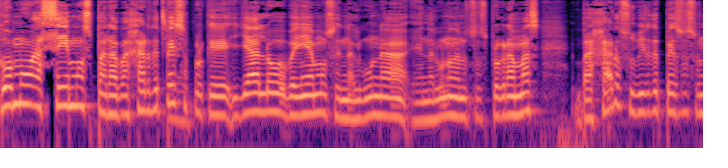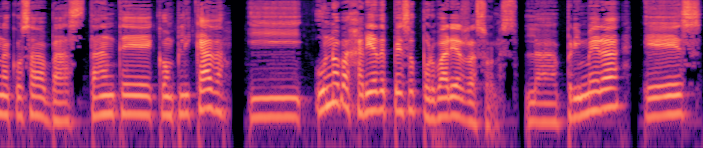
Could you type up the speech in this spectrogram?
¿Cómo hacemos para bajar de peso? Porque ya lo veíamos en alguna en alguno de nuestros programas, bajar o subir de peso es una cosa bastante complicada y uno bajaría de peso por varias razones. La primera es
